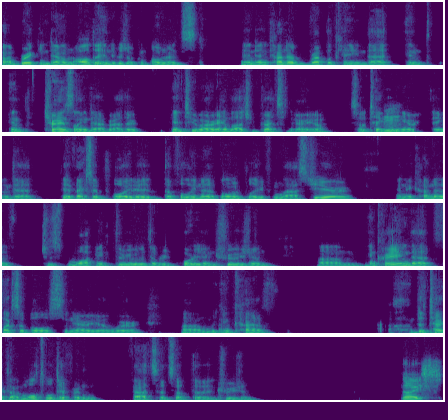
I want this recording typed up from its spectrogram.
uh, breaking down all the individual components and then kind of replicating that and and translating that rather into our Anvilogic threat scenario. So taking mm. everything that they've exploited, the Follina vulnerability from last year, and then kind of just walking through the reported intrusion um, and creating that flexible scenario where um, we can kind of uh, detect on multiple different facets of the intrusion. Nice.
